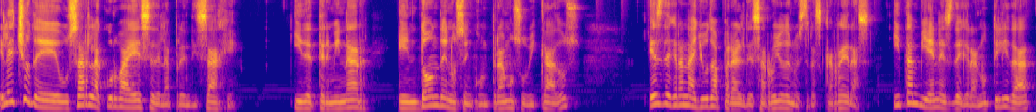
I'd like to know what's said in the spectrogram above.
El hecho de usar la curva S del aprendizaje y determinar en dónde nos encontramos ubicados es de gran ayuda para el desarrollo de nuestras carreras y también es de gran utilidad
